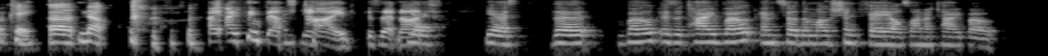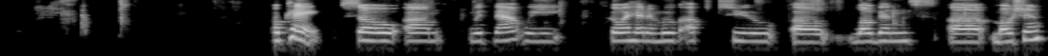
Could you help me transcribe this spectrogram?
Okay, uh, no. I, I think that's Thank you. tied, is that not? Yes, yes, the vote is a tie vote, and so the motion fails on a tie vote. Okay, so um, with that, we go ahead and move up to uh, Logan's uh, motion,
